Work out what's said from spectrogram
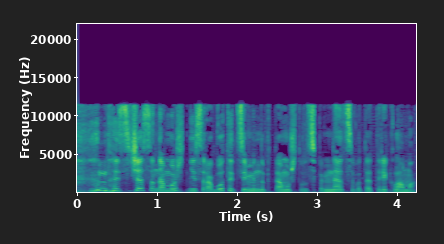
но сейчас она может не сработать именно потому, что вот вспоминается вот эта реклама.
